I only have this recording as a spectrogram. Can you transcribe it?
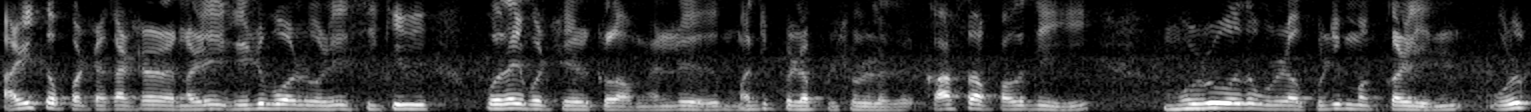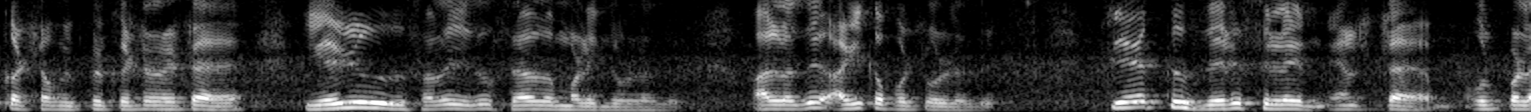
அழிக்கப்பட்ட கட்டடங்களில் இடுபாடுகளில் சிக்கி புதைபட்டிருக்கலாம் என்று மதிப்பிடப்பட்டுள்ளது காசா பகுதி முழுவதும் உள்ள குடிமக்களின் உள்கட்டமைப்பில் கிட்டத்தட்ட எழுபது சதவீதம் சேதமடைந்துள்ளது அல்லது அழிக்கப்பட்டுள்ளது. கிழக்கு ஜெருசலேம் என்ற உட்பட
